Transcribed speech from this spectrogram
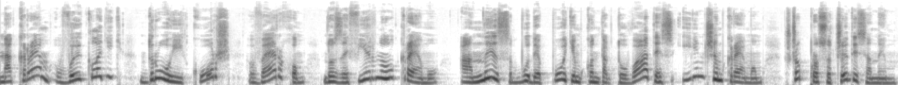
На крем викладіть другий корж верхом до зефірного крему, а низ буде потім контактувати з іншим кремом, щоб просочитися ним.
